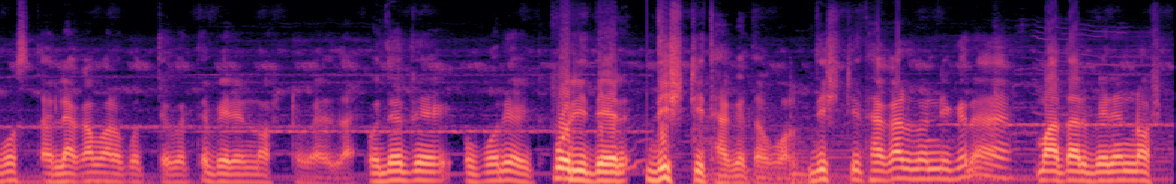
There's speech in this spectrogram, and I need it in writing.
অবস্থায় লেখাপড়া করতে করতে ব্রেন নষ্ট হয়ে যায়। ওদের উপরে ওই পরিদের দৃষ্টি থাকে তখন। দৃষ্টি থাকার জন্য করে মাথার ব্রেন নষ্ট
